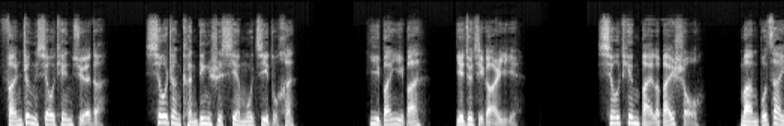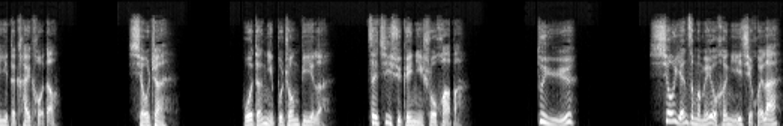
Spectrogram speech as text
反正肖天觉得肖战肯定是羡慕嫉妒恨。一般一般，也就几个而已。肖天摆了摆手，满不在意的开口道：“肖战，我等你不装逼了，再继续给你说话吧。”对于萧炎怎么没有和你一起回来？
